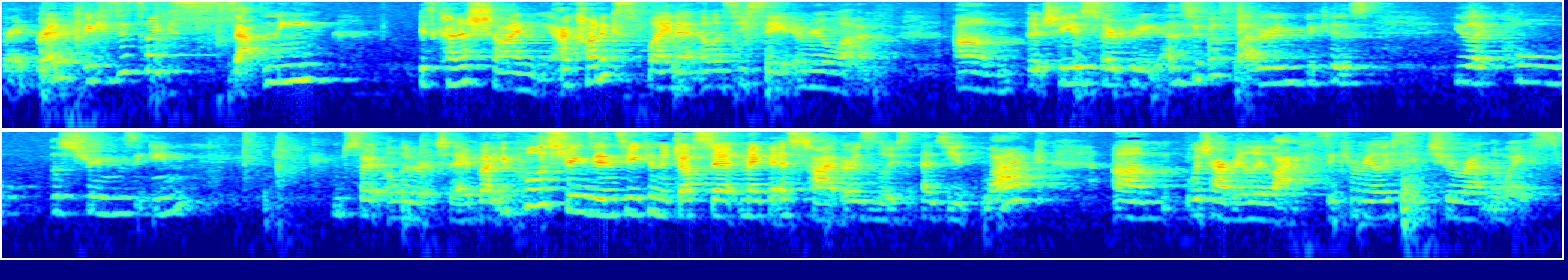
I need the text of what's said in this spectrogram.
red bread because it's like satiny. It's kind of shiny. I can't explain it unless you see it in real life. Um, but she is so pretty and super flattering because you like pull the strings in. I'm so illiterate today but you pull the strings in so you can adjust it make it as tight or as loose as you'd like um, which i really like because it can really cinch you around the waist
